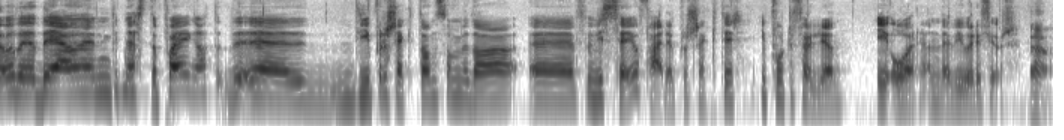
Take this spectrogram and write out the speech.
og det, er jo mitt neste poeng. at eh, de prosjektene som vi da eh, For vi ser jo færre prosjekter i porteføljen i år enn det vi gjorde i fjor. Ja.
